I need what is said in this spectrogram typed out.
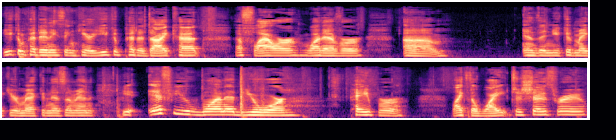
you can put anything here. You could put a die cut, a flower, whatever. Um, and then you could make your mechanism. And you, if you wanted your paper like the white to show through,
